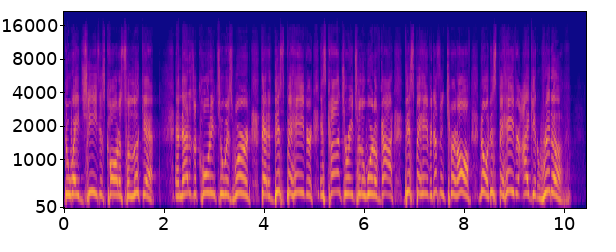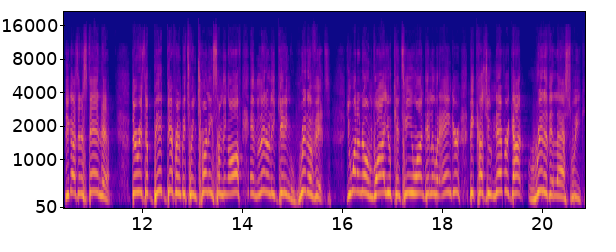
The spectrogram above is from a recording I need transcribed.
the way Jesus called us to look at. And that is according to his word. That if this behavior is contrary to the word of God, this behavior doesn't turn off. No, this behavior I get rid of. Do you guys understand that? There is a big difference between turning something off and literally getting rid of it. You want to know why you continue on dealing with anger? Because you never got rid of it last week.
